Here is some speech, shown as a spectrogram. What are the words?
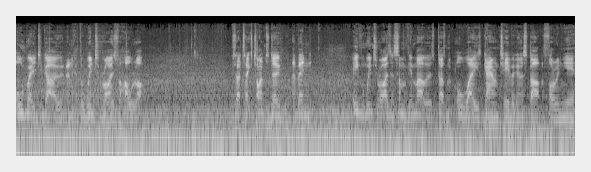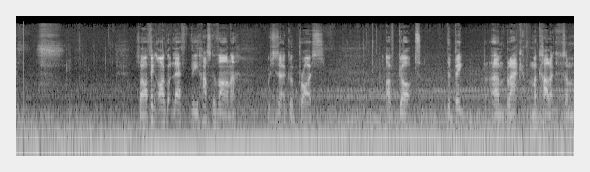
all ready to go and have to winterize the whole lot. Because that takes time to do and then even winterizing some of your mowers doesn't always guarantee they're going to start the following year. So I think I've got left the Husqvarna which is at a good price. I've got the big um, black McCulloch because I'm,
